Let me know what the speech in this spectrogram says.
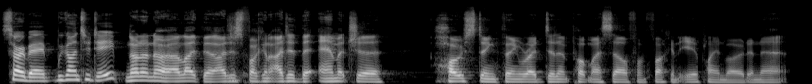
Sorry, babe. We going too deep? No, no, no. I like that. I just fucking I did the amateur hosting thing where I didn't put myself on fucking airplane mode, and that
